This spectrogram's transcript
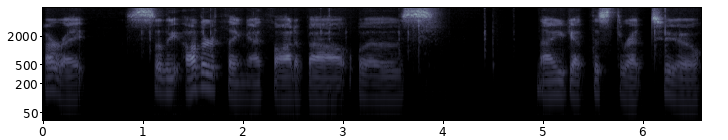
Alright. So the other thing I thought about was... Now you get this threat too.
